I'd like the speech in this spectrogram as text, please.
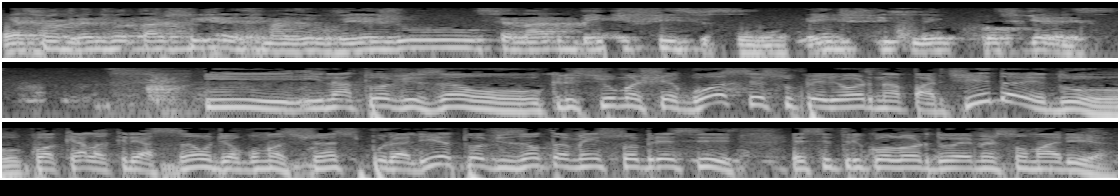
essa é uma grande vantagem do Figueirense, mas eu vejo um cenário bem difícil, assim, né? bem difícil mesmo pro Figueirense. E, e, na tua visão, o Criciúma chegou a ser superior na partida, Edu, com aquela criação de algumas chances por ali? A tua visão também sobre esse, esse tricolor do Emerson Maria?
